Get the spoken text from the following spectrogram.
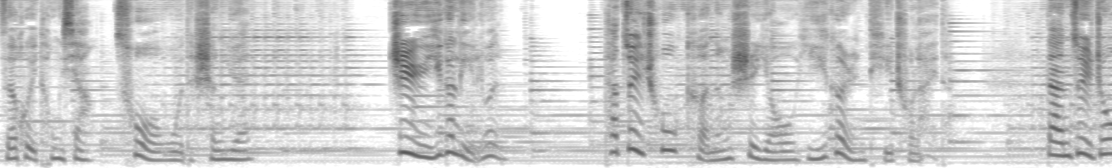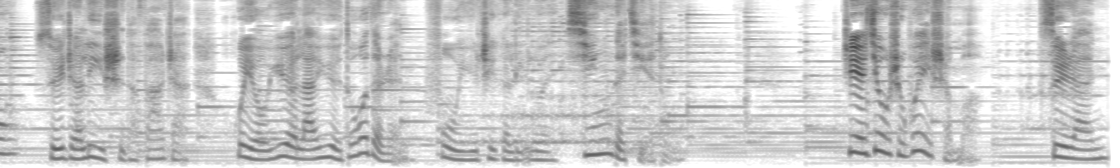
则会通向错误的深渊。至于一个理论，它最初可能是由一个人提出来的，但最终随着历史的发展，会有越来越多的人赋予这个理论新的解读。这也就是为什么，虽然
